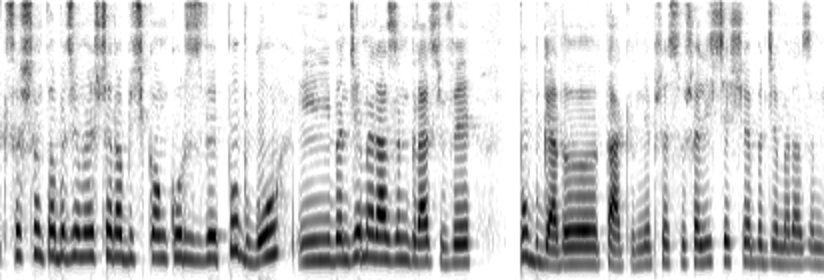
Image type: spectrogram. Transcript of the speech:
Jak coś, no to będziemy jeszcze robić konkurs w PUBG i będziemy razem grać w PUBG'a. Do, tak, nie przesłyszeliście się, będziemy razem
